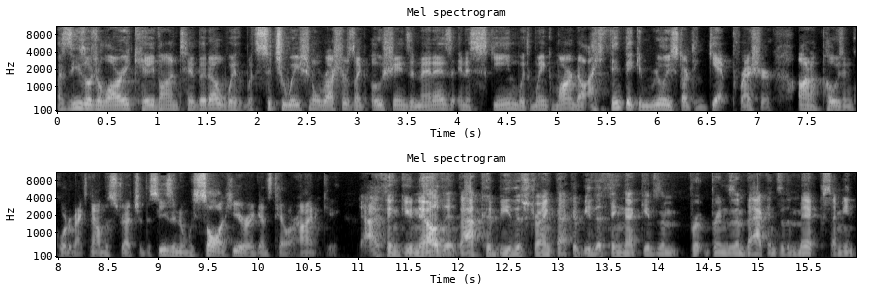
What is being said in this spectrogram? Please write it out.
Azeez Ojulari, Kayvon Thibodeaux with, with situational rushers like Oshane Ximines in a scheme with Wink Martindale, I think they can really start to get pressure on opposing quarterbacks down the stretch of the season. And we saw it here against Taylor Heinicke. Yeah, I think you nailed it. That could be the strength. That could be the thing that gives them brings them back into the mix. I mean,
